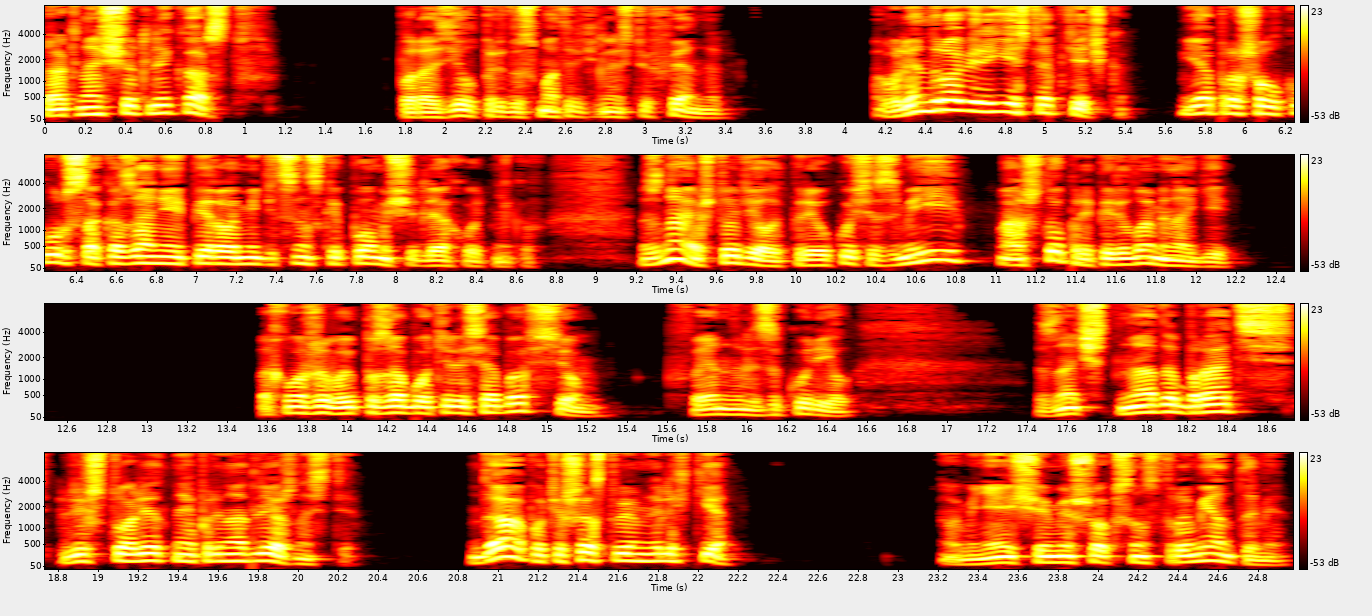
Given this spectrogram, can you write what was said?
Как насчет лекарств? Поразил предусмотрительностью Феннель. В Лендровере есть аптечка. Я прошел курс оказания первой медицинской помощи для охотников. Знаю, что делать при укусе змеи, а что при переломе ноги. Похоже, вы позаботились обо всем. Феннель закурил. Значит, надо брать лишь туалетные принадлежности. Да, путешествуем налегке. У меня еще мешок с инструментами.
